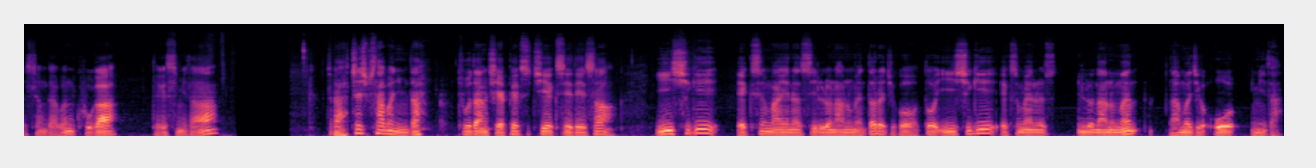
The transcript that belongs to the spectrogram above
그래서 정답은 9가 되겠습니다. 자, 74번입니다. 두 당시 fx, gx에 대해서 이 식이 x-1로 나누면 떨어지고 또 이 식이 x-1로 나누면 나머지가 5입니다.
